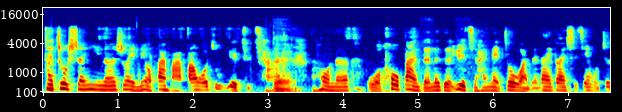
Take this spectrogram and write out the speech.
在做生意呢，所以没有办法帮我煮月子餐。对。然后呢，我后半的那个月子还没做完的那一段时间，我就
